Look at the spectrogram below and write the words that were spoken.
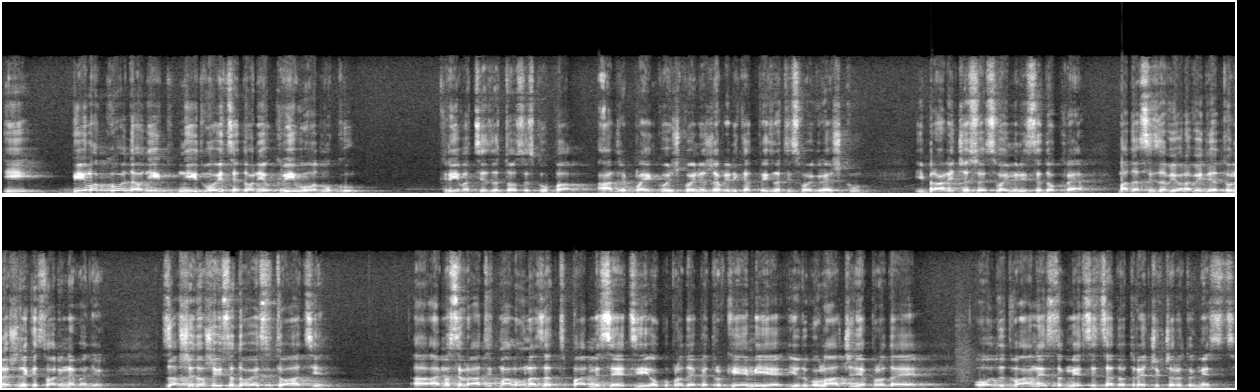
I bilo ko da od njih, njih dvojice donio krivu odluku, krivac je za to sve skupa Andrej Plenković koji ne želi nikad priznati svoju grešku i branit će sve svoje ministre do kraja. Mada se iz aviona vidi da tu nešto neke stvari ne valjaju. Zašto je došlo isto do ove situacije? A, ajmo se vratiti malo unazad par mjeseci oko prodaje Petrokemije i odugovlačenja prodaje od 12. mjeseca do 3. 4. mjeseca.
